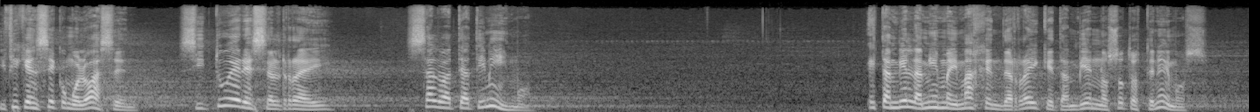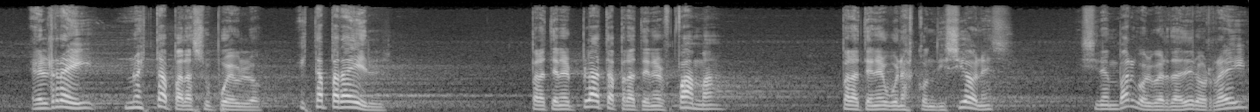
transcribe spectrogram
y fíjense cómo lo hacen. Si tú eres el rey, sálvate a ti mismo. Es también la misma imagen de rey que también nosotros tenemos. El rey no está para su pueblo, está para él. Para tener plata, para tener fama, para tener buenas condiciones. Sin embargo, el verdadero rey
